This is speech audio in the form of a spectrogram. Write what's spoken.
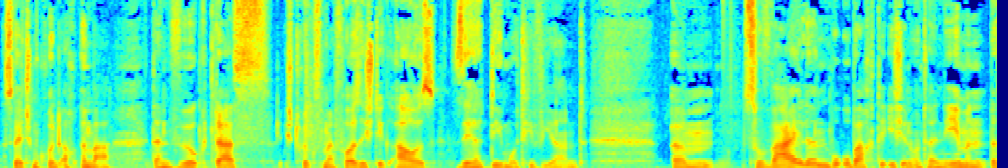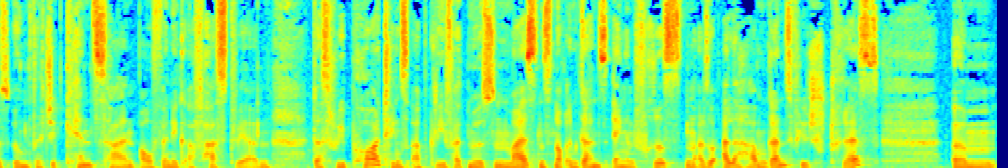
aus welchem Grund auch immer, dann wirkt das, ich drücke es mal vorsichtig aus, sehr demotivierend. Ähm, zuweilen beobachte ich in Unternehmen, dass irgendwelche Kennzahlen aufwendig erfasst werden, dass Reportings abgeliefert müssen, meistens noch in ganz engen Fristen. Also alle haben ganz viel Stress. Ähm,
